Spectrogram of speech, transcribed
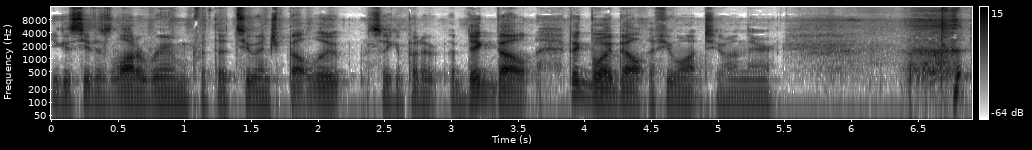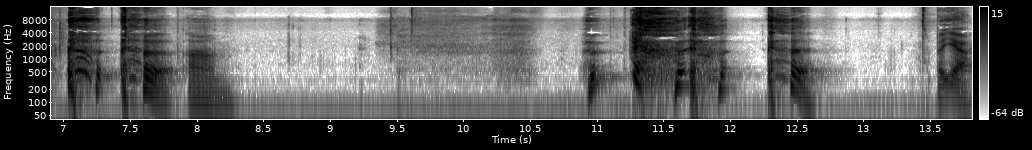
you can see there's a lot of room with the two inch belt loop. So you can put a, a big belt, big boy belt if you want to on there. um, but yeah,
